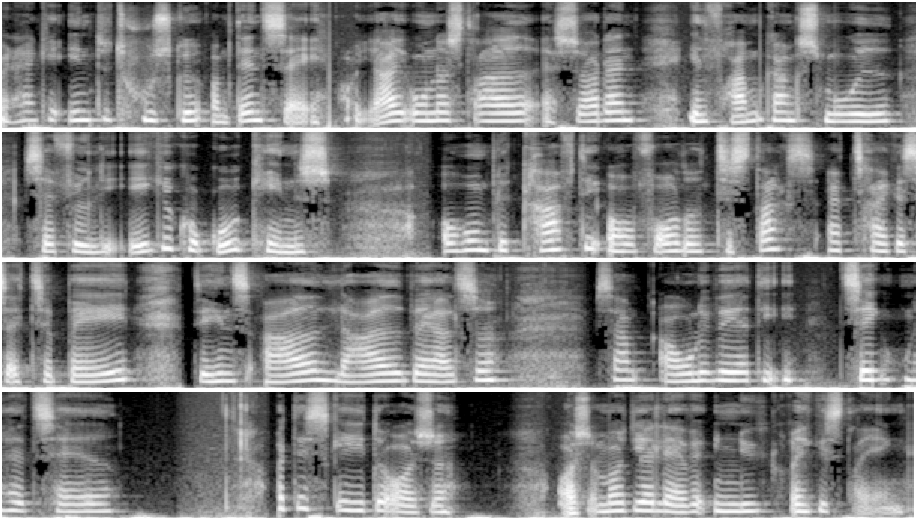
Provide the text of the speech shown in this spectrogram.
men han kan intet huske om den sag, og jeg understregede, at sådan en fremgangsmåde selvfølgelig ikke kunne godkendes, og hun blev kraftigt opfordret til straks at trække sig tilbage til hendes eget lejede værelse, samt aflevere de ting, hun havde taget. Og det skete også, og så måtte jeg lave en ny registrering.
